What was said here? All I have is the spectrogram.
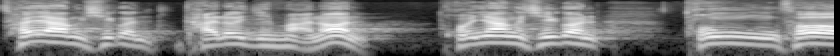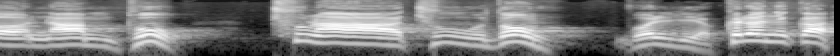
서양식은 다르지만은 동양식은 동서남북 추나추동 원리요. 그러니까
